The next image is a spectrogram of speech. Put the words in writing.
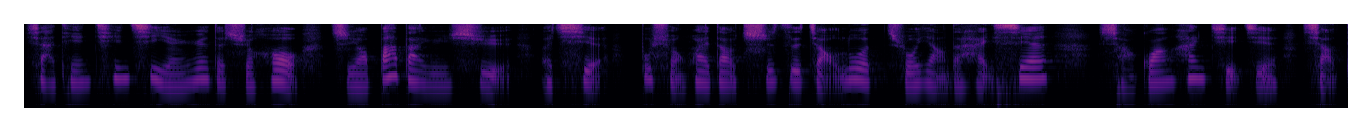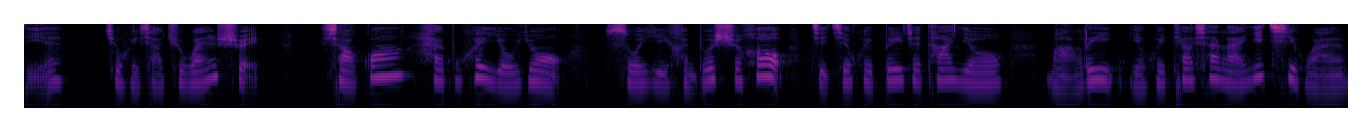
夏天天气炎热的时候，只要爸爸允许，而且不损坏到池子角落所养的海鲜，小光和姐姐小蝶就会下去玩水。小光还不会游泳，所以很多时候姐姐会背着她游，玛丽也会跳下来一起玩。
